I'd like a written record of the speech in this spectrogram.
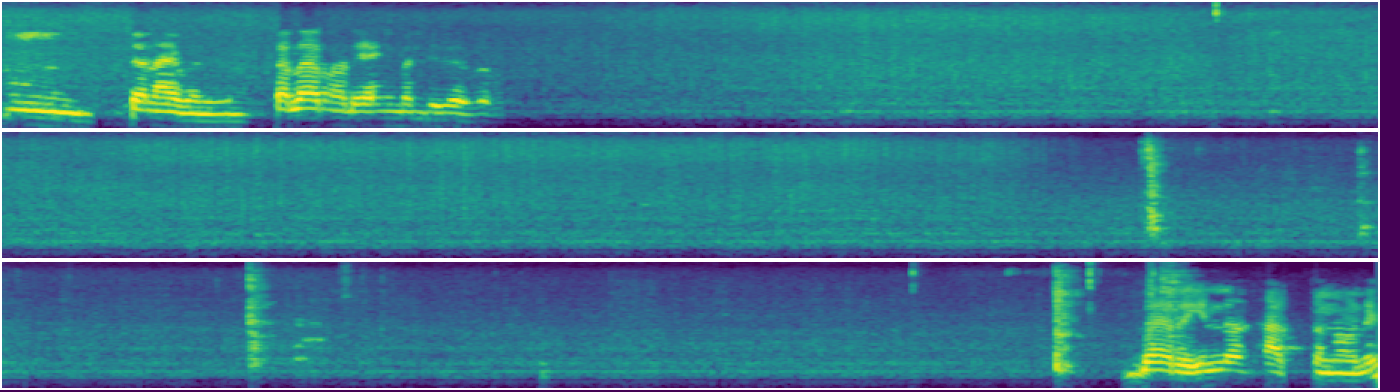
ಹ್ಮ್ ಚೆನ್ನಾಗಿ ಬಂದಿದೆ. ಕಲರ್ ನೋಡಿ ಹೆಂಗ್ ಬಂದಿದೆ ಅದು. ಬರ್ರಿ, ಇನ್ನೊಂದು ಹಾಕ್ತ ನೋಡಿ.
